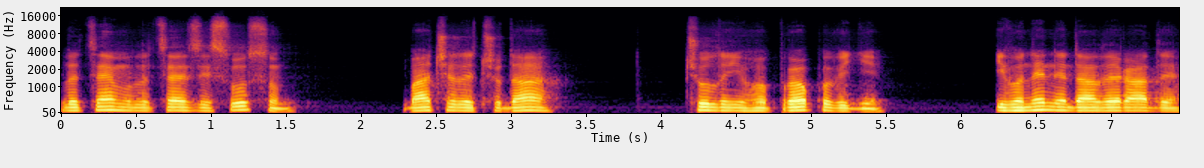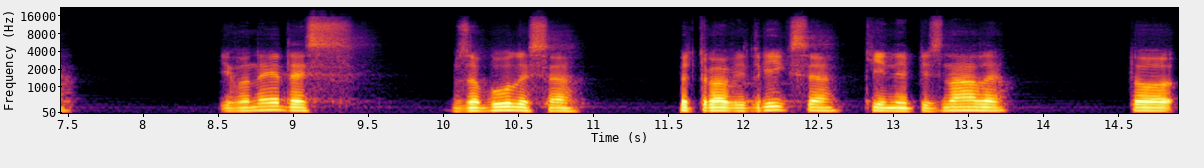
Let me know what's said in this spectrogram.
лицем в лице з Ісусом, бачили чуда, чули Його проповіді, і вони не дали ради, і вони десь забулися, Петро відрікся, ті не пізнали, то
